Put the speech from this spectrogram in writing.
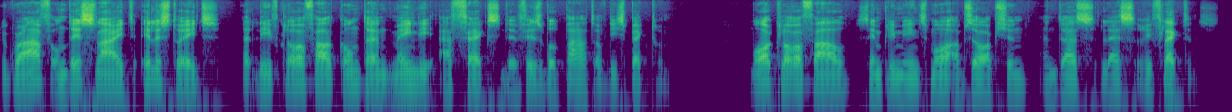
The graph on this slide illustrates that leaf chlorophyll content mainly affects the visible part of the spectrum. More chlorophyll simply means more absorption and thus less reflectance.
